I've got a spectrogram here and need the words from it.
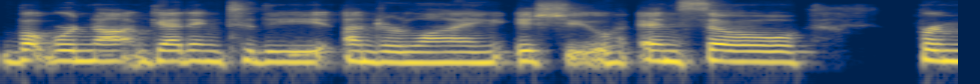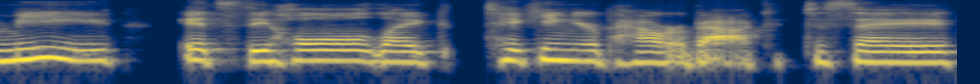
but we're not getting to the underlying issue. And so for me, it's the whole like taking your power back to say,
